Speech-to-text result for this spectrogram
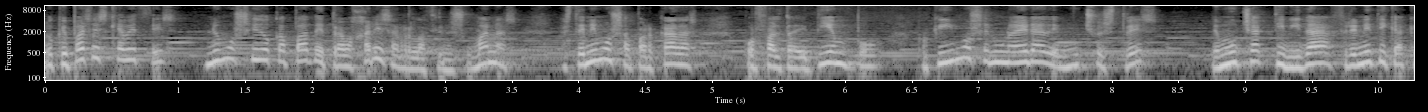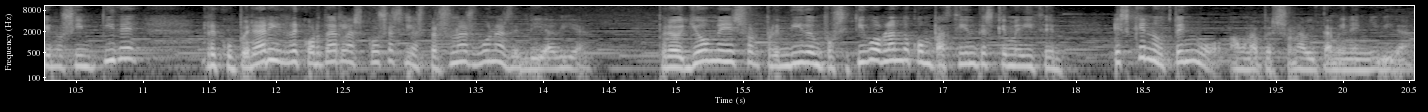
lo que pasa es que a veces no hemos sido capaces de trabajar esas relaciones humanas, las tenemos aparcadas por falta de tiempo, porque vivimos en una era de mucho estrés, de mucha actividad frenética que nos impide recuperar y recordar las cosas y las personas buenas del día a día. Pero yo me he sorprendido en positivo hablando con pacientes que me dicen, es que no tengo a una persona vitamina en mi vida.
